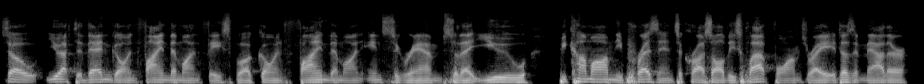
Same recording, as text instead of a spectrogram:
So you have to then go and find them on facebook go and find them on instagram so that you become omnipresent across all these platforms right? It doesn't matter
